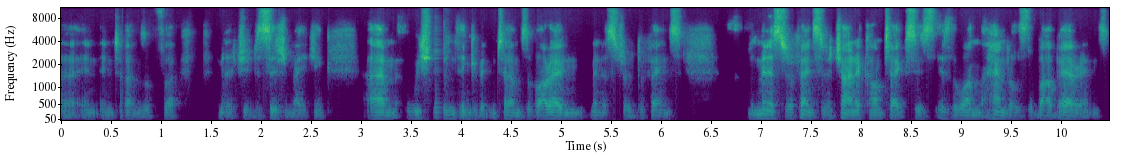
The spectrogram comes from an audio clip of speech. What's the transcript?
uh, in, in terms of uh, military decision making. Um, we shouldn't think of it in terms of our own Minister of Defense. The Minister of Defense in a China context is, is the one that handles the barbarians.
